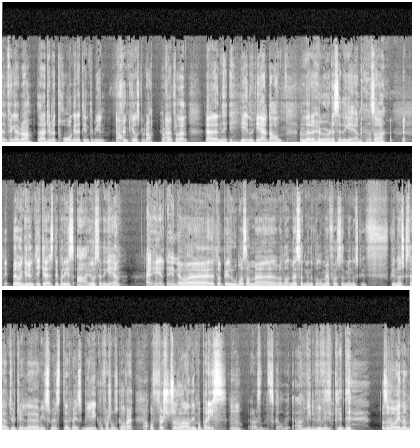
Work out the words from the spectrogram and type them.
den fungerer bra. Det er til og med tog rett inn til byen. Ja. Funker ganske bra. Jeg har fløyet fra den. Det er en, noe helt annet enn det der hølet CDG1. Altså, det er jo en grunn til ikke reise til Paris, er jo CDG1. Jeg er helt enig. Jeg var eh, nettopp i Roma sammen med, med, med sønnen min og kona mi, for sønnen min ønske, kunne ønske seg en tur til eh, hvilken som helst europeisk by i konfirmasjonsgave. Ja. Og først så var han inne på Paris. Mm. Jeg var sånn, skal vi, ja, Vil vi virkelig det? Og så var vi innom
